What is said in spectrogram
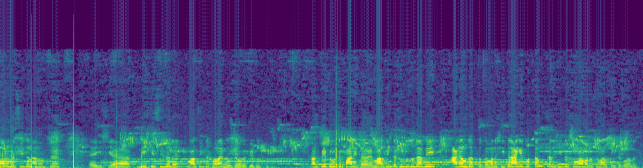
গরমের সিজন আর হচ্ছে এই বৃষ্টির সিজনে মালচিংটা সরাই ফেলতে হবে পেঁপের থেকে। কারণ পেঁপে হচ্ছে পানিটা। মালচিংটা শুধু যদি আপনি আগাম জাত করতাম মানে শীতের আগে করতাম তাহলে শীতের সময় আমার হচ্ছে মালচিংটা করা লাগতো।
